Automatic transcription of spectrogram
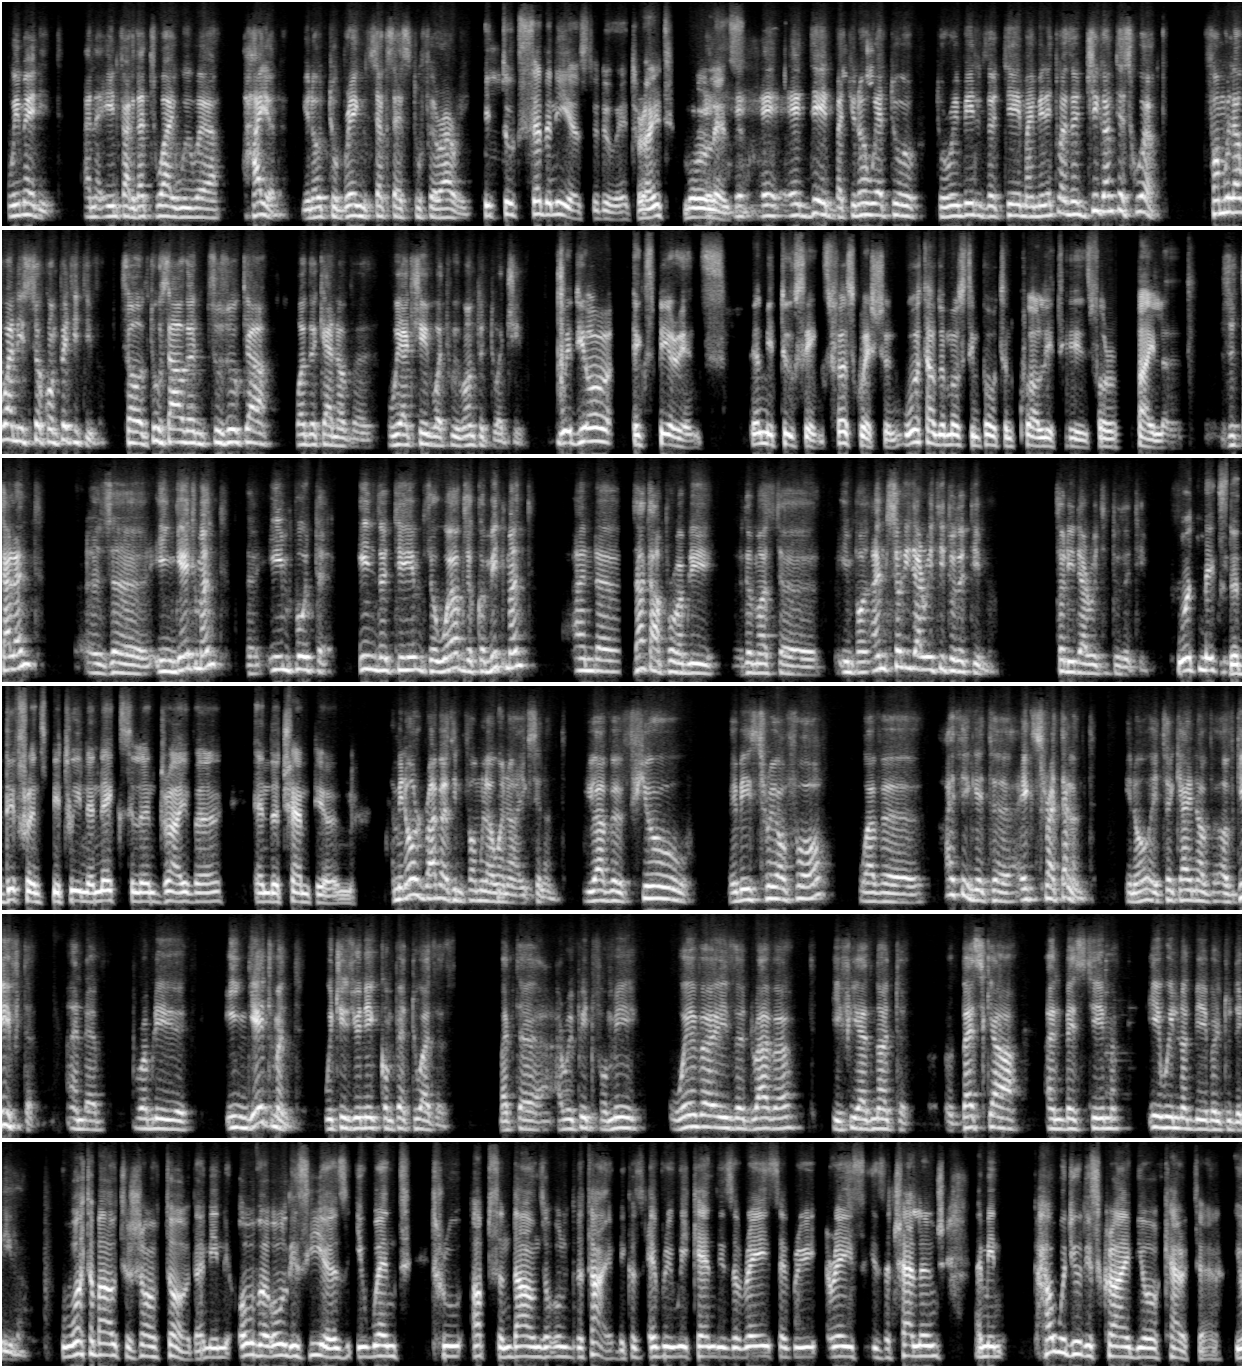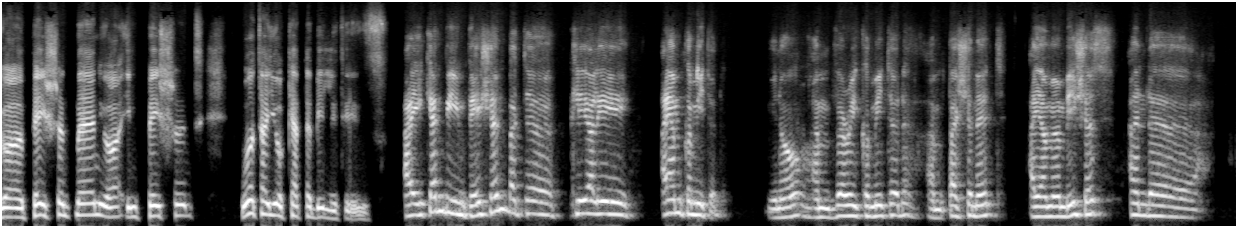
we made it. And in fact, that's why we were hired, you know, to bring success to Ferrari. It took seven years to do it, right? More or it, less. It, it, it, did, but you know, we had to, to rebuild the team. I mean, it was a gigantesque work. Formula One is so competitive. So 2000 Suzuka was the kind of, uh, we achieved what we wanted to achieve. With your experience, tell me two things. First question What are the most important qualities for a pilot? The talent, the engagement, the input in the team, the work, the commitment, and uh, that are probably the most uh, important. And solidarity to the team. Solidarity to the team. What makes the difference between an excellent driver and a champion? I mean, all drivers in Formula One are excellent. You have a few, maybe three or four, who have, uh, I think, it's uh, extra talent. You know, it's a kind of, of gift and uh, probably engagement, which is unique compared to others. But uh, I repeat, for me, whoever is a driver, if he has not a best car and best team, he will not be able to deliver. What about Jean Todt? I mean, over all these years, he went through ups and downs all the time because every weekend is a race, every race is a challenge. I mean, how would you describe your character? You are a patient man, you are impatient. What are your capabilities? I can be impatient, but uh, clearly I am committed. You know, I'm very committed, I'm passionate, I am ambitious, and uh,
